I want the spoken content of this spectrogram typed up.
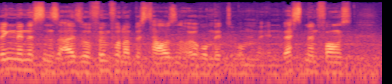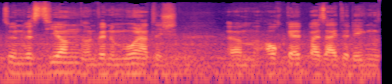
Bring mindestens also 500 bis 1000 Euro mit, um Investmentfonds zu investieren. Und wenn du monatlich ähm, auch Geld beiseite legen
